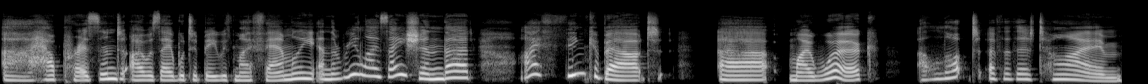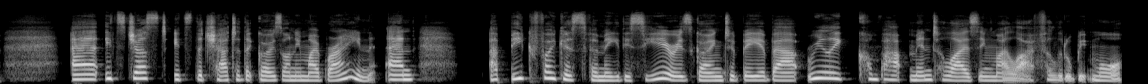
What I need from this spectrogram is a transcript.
uh, how present I was able to be with my family, and the realization that I think about uh, my work a lot of the time. And it's just, it's the chatter that goes on in my brain. And a big focus for me this year is going to be about really compartmentalizing my life a little bit more,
